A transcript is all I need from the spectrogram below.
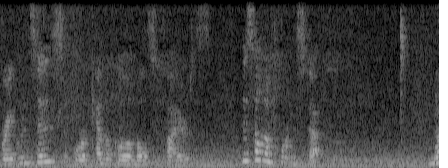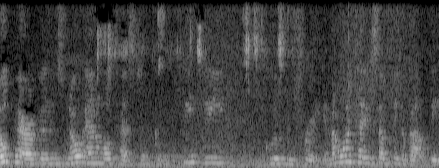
fragrances or chemical emulsifiers. This is all important stuff. No parabens, no animal testing, completely gluten free. And I want to tell you something about the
